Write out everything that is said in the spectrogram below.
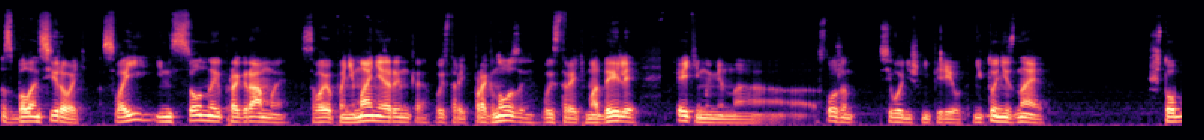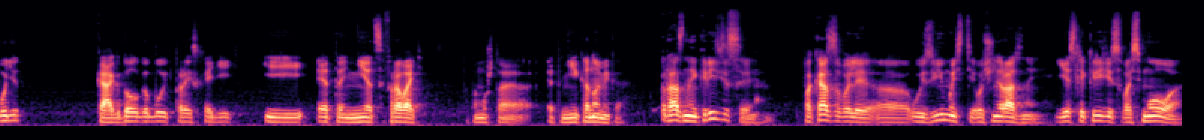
сбалансировать свои инвестиционные программы, свое понимание рынка, выстроить прогнозы, выстроить модели. Этим именно а, сложен сегодняшний период. Никто не знает, что будет, как долго будет происходить, и это не цифровать, потому что это не экономика. Разные кризисы показывали э, уязвимости очень разные. Если кризис 8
